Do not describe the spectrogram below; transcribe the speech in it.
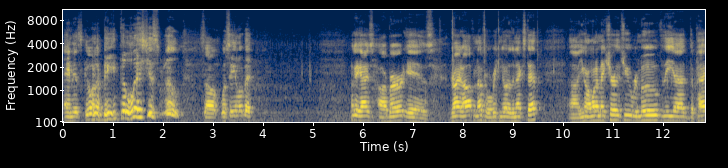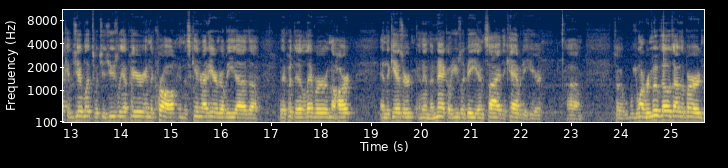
and it's going to be delicious. Ooh. So we'll see you in a little bit. Okay, guys, our bird is dried off enough where we can go to the next step. Uh, you're going to want to make sure that you remove the uh, the pack of giblets, which is usually up here in the craw, in the skin right here. There'll be uh, the they put the liver and the heart and the gizzard, and then the neck will usually be inside the cavity here. Um, so you want to remove those out of the bird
